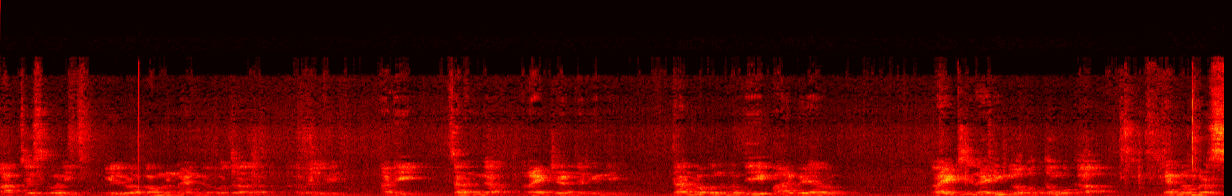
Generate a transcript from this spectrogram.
పార్క్ చేసుకొని వీళ్ళు కూడా కామన్ మ్యాన్గా పోతారు. వెళ్ళి అది సడన్గా రైడ్ చేయడం జరిగింది. దాంట్లో కొంతమంది పారిపోయారు. రైడ్ రైడింగ్లో మొత్తం ఒక టెన్ మెంబర్స్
